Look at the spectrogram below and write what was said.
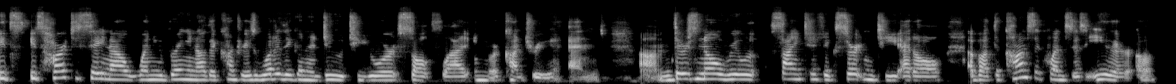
it's it's hard to say now when you bring in other countries what are they going to do to your salt flat in your country and um, there's no real scientific certainty at all about the consequences either of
